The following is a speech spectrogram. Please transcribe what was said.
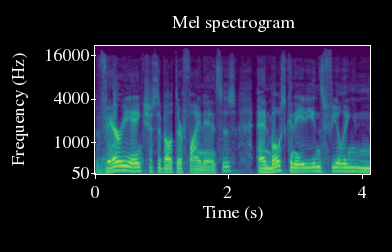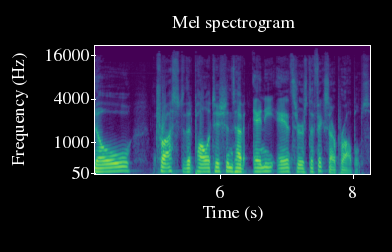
very anxious about their finances, and most Canadians feeling no trust that politicians have any answers to fix our problems.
